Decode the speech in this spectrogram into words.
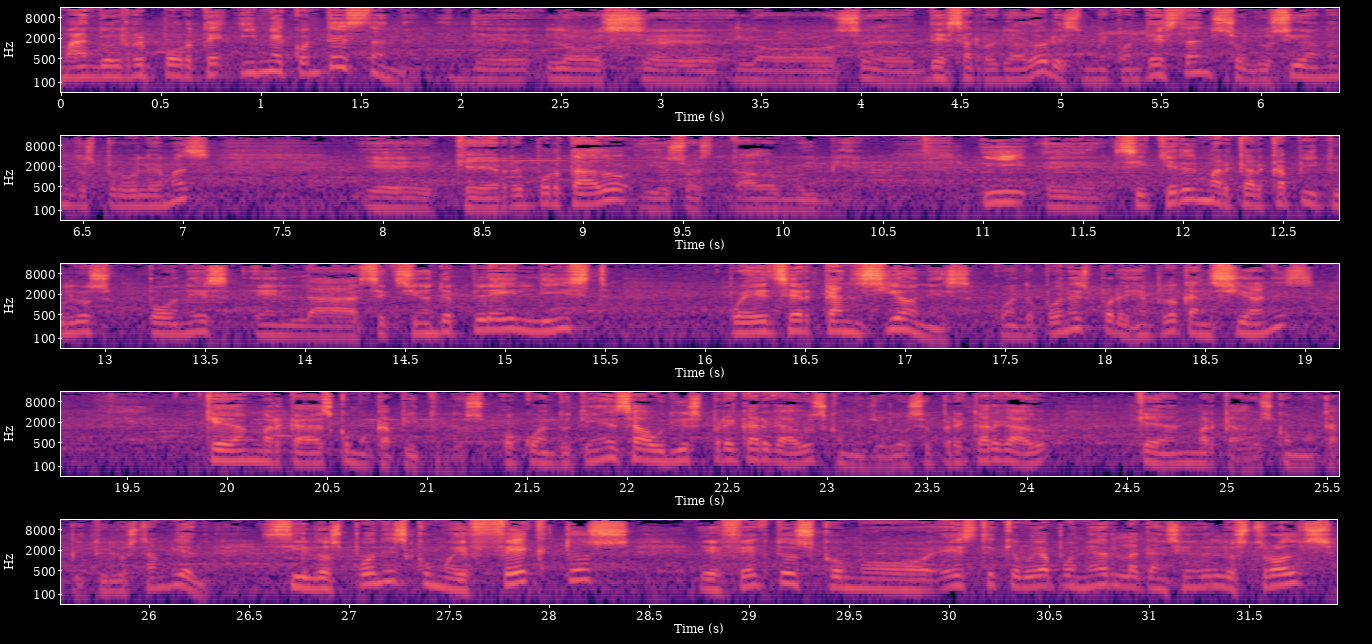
mando el reporte y me contestan de los, eh, los eh, desarrolladores, me contestan, solucionan los problemas que he reportado y eso ha estado muy bien. Y si quieres marcar capítulos, pones en la sección de playlist pueden ser canciones. Cuando pones, por ejemplo, canciones, quedan marcadas como capítulos. O cuando tienes audios precargados, como yo los he precargado, quedan marcados como capítulos también. Si los pones como efectos, efectos como este que voy a poner, la canción de los trolls.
